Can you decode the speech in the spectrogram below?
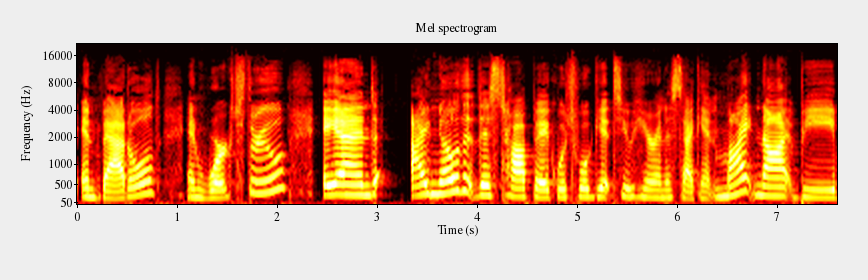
and battled and worked through. And I know that this topic, which we'll get to here in a second, might not be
